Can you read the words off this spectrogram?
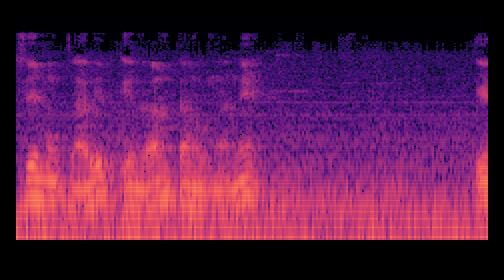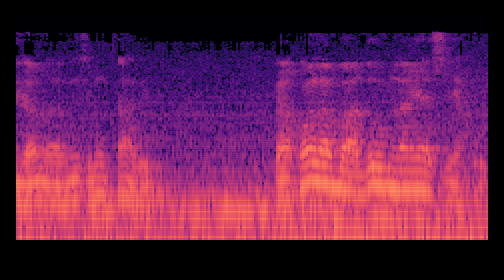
Si muktarid dalam tanggungane dalam lagi si muktarid. Fakola ba'dum la yasihu.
